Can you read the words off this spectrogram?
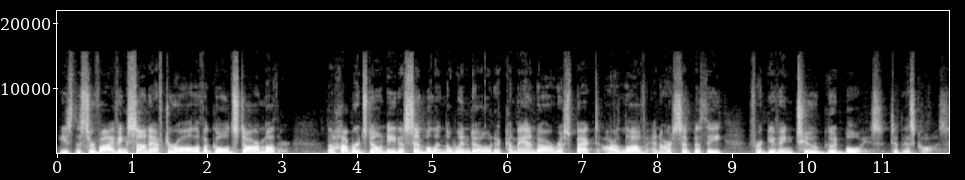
He's the surviving son, after all, of a Gold Star mother. The Hubbards don't need a symbol in the window to command our respect, our love, and our sympathy for giving two good boys to this cause.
